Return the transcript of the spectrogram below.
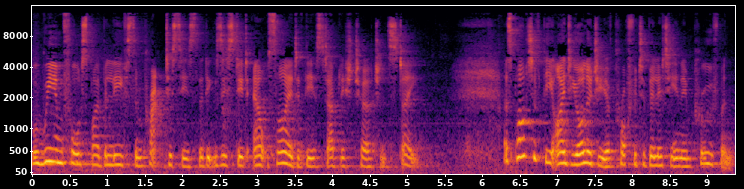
were reinforced by beliefs and practices that existed outside of the established church and state. As part of the ideology of profitability and improvement,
